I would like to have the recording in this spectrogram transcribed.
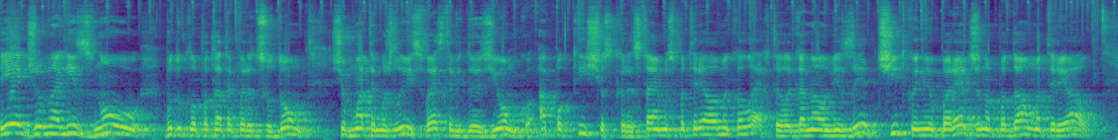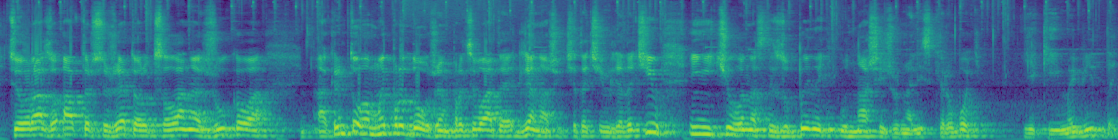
Я, як журналіст, знову буду клопотати перед судом, щоб мати можливість вести відеозйомку. А поки що скористаємось матеріалами колег. Телеканал Візит чітко і неупереджено подав матеріал. Цього разу автор сюжету Роксолана Жукова. А крім того, ми продовжуємо працювати для наших читачів, глядачів, і нічого нас не зупинить у нашій журналістській роботі, якій ми віддані.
